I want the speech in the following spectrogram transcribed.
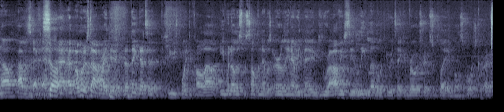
no, I respect that. so I, I, want to stop right there because I think that's a huge point to call out. Even though this was something that was early and everything, you were obviously elite level if you were taking road trips to play in both sports, correct?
